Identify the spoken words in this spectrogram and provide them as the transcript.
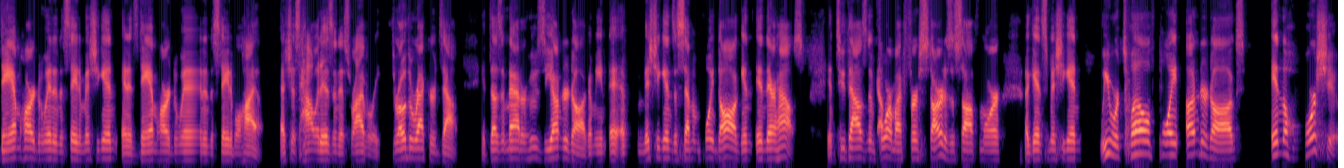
damn hard to win in the state of Michigan, and it's damn hard to win in the state of Ohio. That's just how it is in this rivalry. Throw the records out. It doesn't matter who's the underdog. I mean, eh, eh, Michigan's a seven point dog in, in their house. In 2004, yep. my first start as a sophomore against Michigan, we were 12 point underdogs in the horseshoe.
